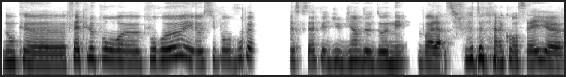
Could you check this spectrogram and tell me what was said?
Donc faites-le pour, pour eux et aussi pour vous parce que ça fait du bien de donner. Voilà, si je veux donner un conseil, euh,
